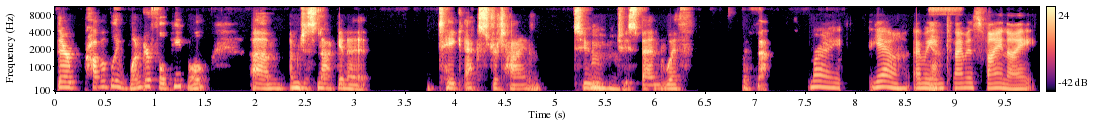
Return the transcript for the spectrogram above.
They're probably wonderful people. Um, i'm just not going to take extra time to mm-hmm. to spend with with that right. Yeah. I mean yeah. time is finite.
